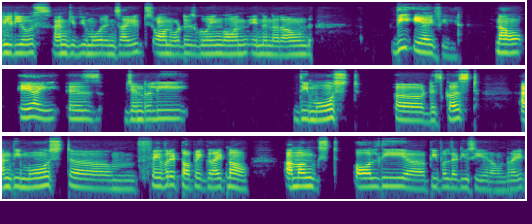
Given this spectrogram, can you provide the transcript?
videos and give you more insights on what is going on in and around the AI field. Now, AI is generally the most uh, discussed and the most um, favorite topic right now amongst all the uh, people that you see around right?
